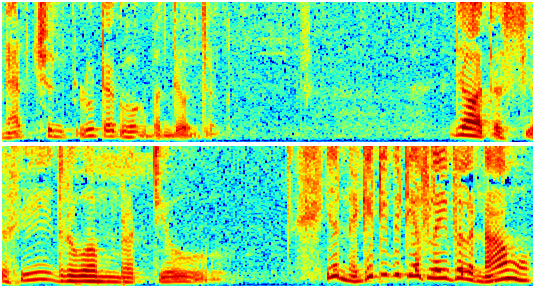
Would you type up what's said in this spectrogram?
ನ್ಯಾಪ್ಚೂನ್ ಪ್ಲೂಟಾಗಿ ಹೋಗಿ ಬಂದೆವು ಅಂತ ಜಾತಸ್ಯ ಹಿ ಧ್ರುವ ಮೃತ್ಯು. ಇದು ನೆಗೆಟಿವಿಟಿ ಆಫ್ ಲೈಫಲ್ಲ ನಾವು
